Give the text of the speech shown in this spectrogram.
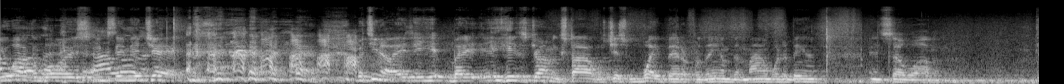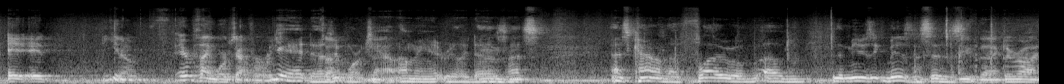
You're welcome, that. boys. You can send me a check. but you know, it, it- but it, his drumming style was just way better for them than mine would have been, and so um, it, it, you know, everything works out for a reason. Yeah, it does. So, it works yeah. out. I mean, it really does. Mm-hmm. That's that's kind of the flow of, of the music businesses. Exactly right.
